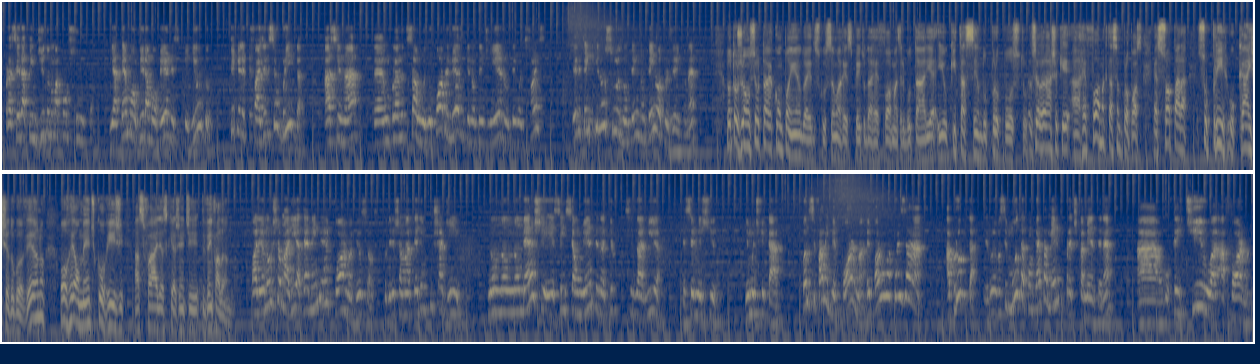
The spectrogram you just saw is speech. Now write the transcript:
para ser atendido numa consulta e até vir a morrer nesse período, o que, que ele faz? Ele se obriga a assinar é, um plano de saúde. O pobre mesmo, que não tem dinheiro, não tem condições, ele tem que ir no SUS, não tem, não tem outro jeito, né? Doutor João, o senhor está acompanhando a discussão a respeito da reforma tributária e o que está sendo proposto. O senhor acha que a reforma que está sendo proposta é só para suprir o caixa do governo ou realmente corrige as falhas que a gente vem falando? Olha, eu não chamaria até nem de reforma, viu, Celso? Poderia chamar até de um puxadinho. Não, não, não mexe essencialmente naquilo que precisaria ser mexido e modificado. Quando se fala em reforma, reforma é uma coisa abrupta, você muda completamente praticamente, né? A, o feitio, a, a, forma.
